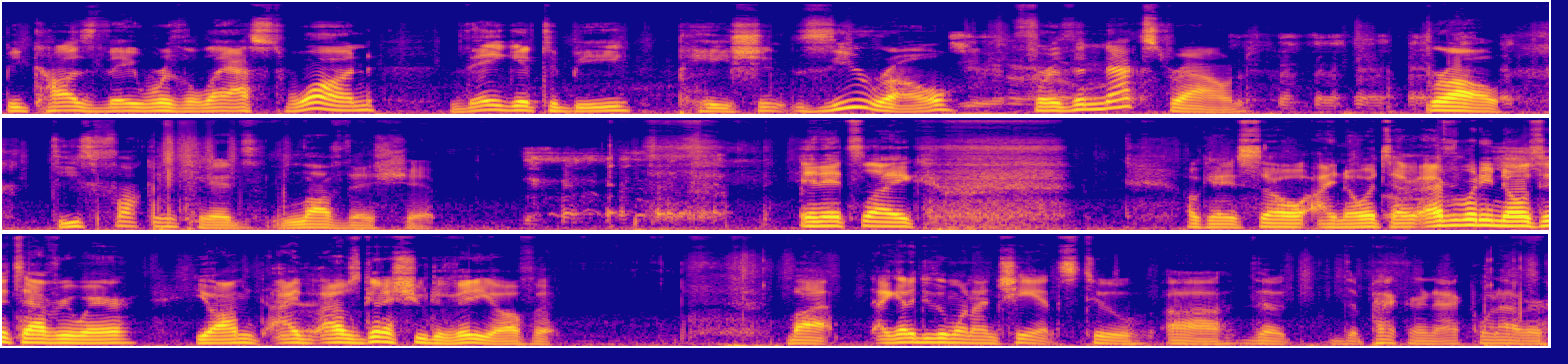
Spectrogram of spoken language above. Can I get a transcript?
because they were the last one, they get to be patient zero for the next round. Bro, these fucking kids love this shit. and it's like, okay, so I know it's everybody knows it's everywhere. Yo, I'm I, I was gonna shoot a video of it, but I gotta do the one on Chance too. Uh, the the pecker neck, whatever.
